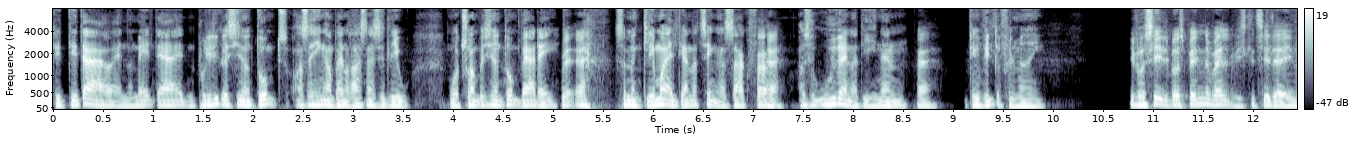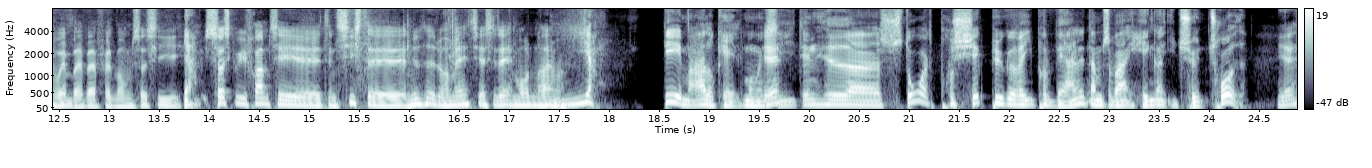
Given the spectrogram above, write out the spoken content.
det, det, der er jo normalt, det er, at en politiker siger noget dumt, og så hænger han på den resten af sit liv. Hvor Trump siger noget dumt hver dag, ja. ja, så man glemmer alle de andre ting, han har sagt før, Ja. ja. og så udvander de hinanden. ja. Det er jo vildt at følge med i. Vi får se, det bliver spændende valg, vi skal til der i november i hvert fald, må man så sige. Ja. Så skal vi frem til øh, den sidste nyhed, du har med til os i dag, Morten Reimer. Ja, det er meget lokalt, må man Ja. sige. Den hedder Stort projektbyggeri på Værnedamsvej hænger i tynd tråd. Ja,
